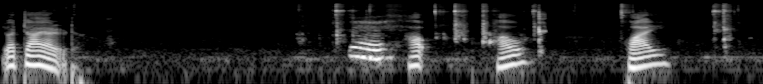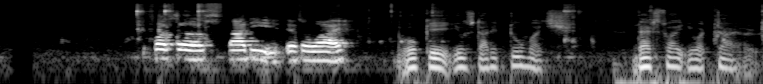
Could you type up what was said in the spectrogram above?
You are tired. Hmm. How? How? Why? Because uh, study. That's a why. Okay, you studied too much. That's why you are tired.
